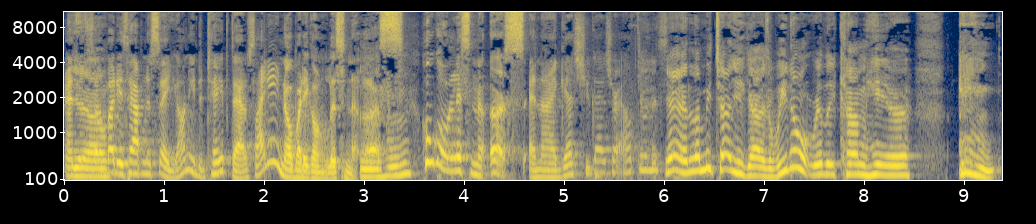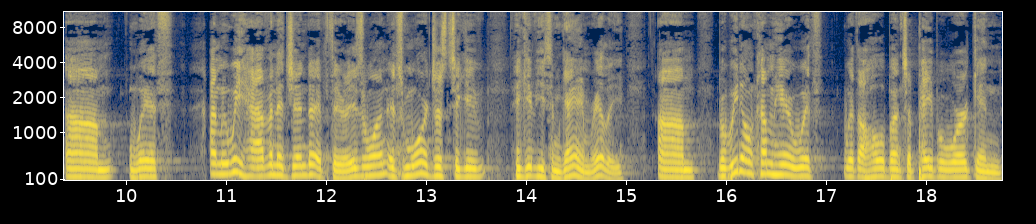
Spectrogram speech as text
And you then know? somebody's having to say, y'all need to tape that. It's like, ain't nobody going to listen to us. Who going to listen to us? And I guess you guys are out doing this. Yeah, and let me tell you guys, we don't really come here um, with. I mean, we have an agenda if there is one. It's more just to give to give you some game, really. Um, but we don't come here with with a whole bunch of paperwork and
